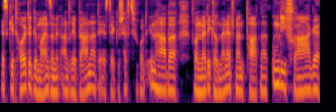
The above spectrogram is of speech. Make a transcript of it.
Es geht heute gemeinsam mit André Berner, der ist der Geschäftsführer und Inhaber von Medical Management Partner, um die Frage,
